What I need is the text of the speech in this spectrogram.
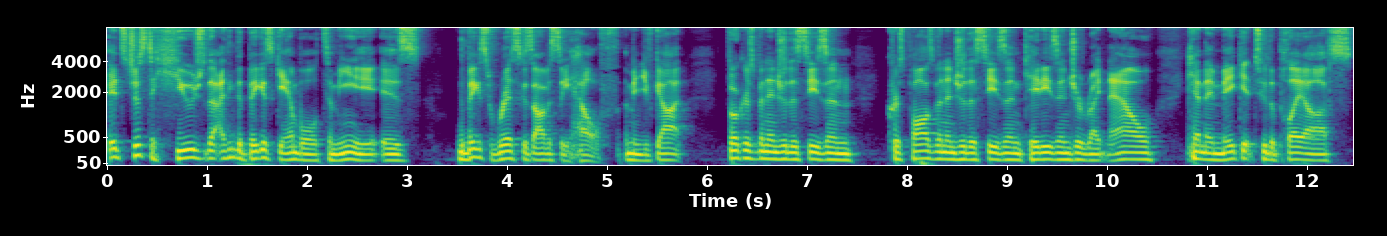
It's just a huge I think the biggest gamble to me is the biggest risk is obviously health. I mean, you've got Booker's been injured this season, Chris Paul's been injured this season, KD's injured right now. Can they make it to the playoffs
